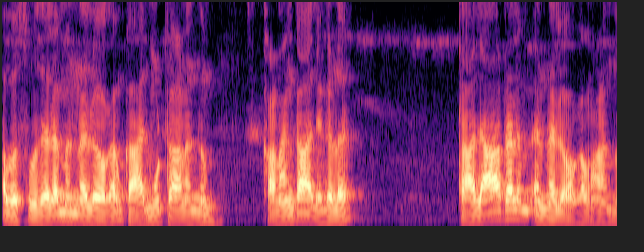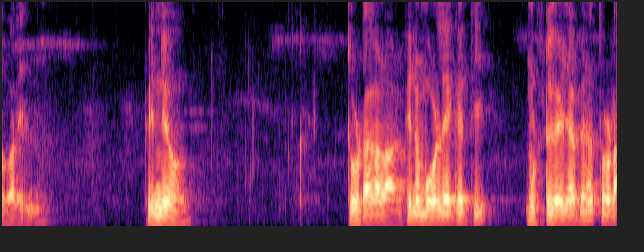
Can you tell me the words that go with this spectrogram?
അപ്പോൾ സുതലം എന്ന ലോകം കാൽമുട്ടാണെന്നും കണങ്കാലുകൾ തലാതലം എന്ന ലോകമാണെന്ന് പറയുന്നു. പിന്നെയോ തുടകളാണ്. പിന്നെ മുകളിലേക്ക് എത്തി മുട്ട് കഴിഞ്ഞാൽ പിന്നെ തുട.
